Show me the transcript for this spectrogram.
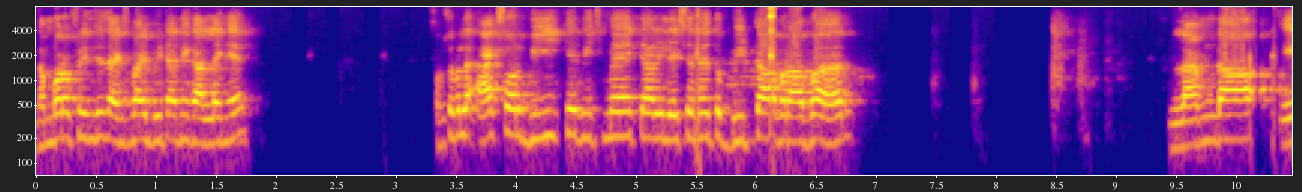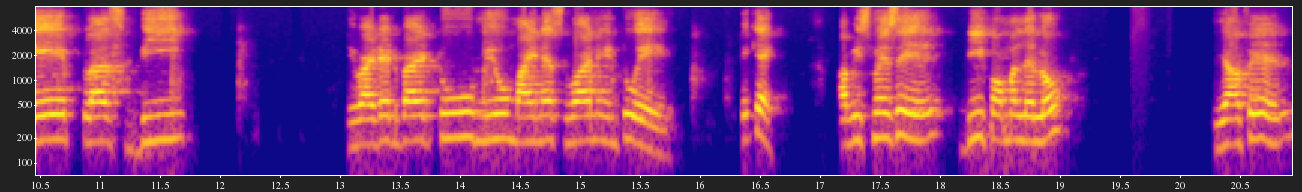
number of fringes X by beta निकाल लेंगे। सबसे पहले एक्स और बी के बीच में क्या रिलेशन है? तो बीटा बराबर lambda A plus B divided by two mu minus one into A ठीक है? अब इसमें से बी कॉमन ले लो, या फिर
